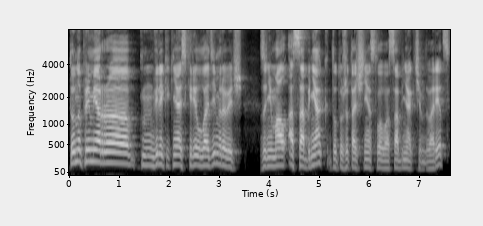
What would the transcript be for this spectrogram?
то, например, э, великий князь Кирилл Владимирович занимал особняк, тут уже точнее слово особняк, чем дворец,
